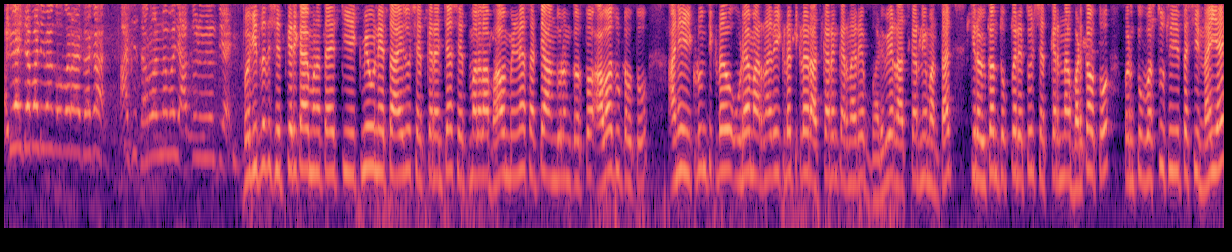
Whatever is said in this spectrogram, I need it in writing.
भडव्याच्या पाठीमागं उभा राहायचा का? अशी सर्वांना माझी हातून विनंती आहे. बघितलं तर शेतकरी काय म्हणत आहेत की एकमेव नेता आहे जो शेतकऱ्यांच्या शेतमालाला भाव मिळण्यासाठी आंदोलन करतो आवाज उठवतो. आणि इकडून तिकडं उड्या मारणारे इकडं तिकडं राजकारण करणारे भडवे राजकारणी म्हणतात की रविकांत तुपकर येथून शेतकऱ्यांना भडकावतो परंतु वस्तुस्थिती तशी नाही आहे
